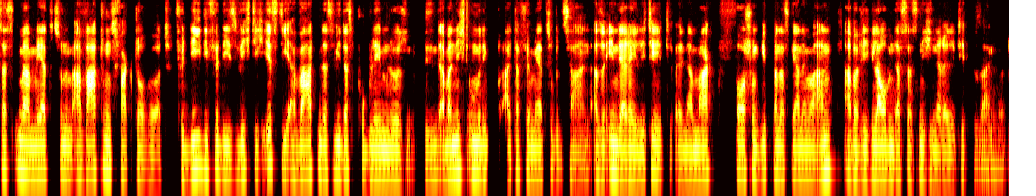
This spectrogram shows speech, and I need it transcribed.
das immer mehr zu einem Erwartungsfaktor wird. Für die, die für die es wichtig ist, die erwarten, dass wir das Problem lösen. Die sind aber nicht unbedingt bereit, dafür mehr zu bezahlen. Also in der Realität. In der Marktforschung gibt man das gerne mal an, aber wir glauben, dass das nicht in der Realität sein wird.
